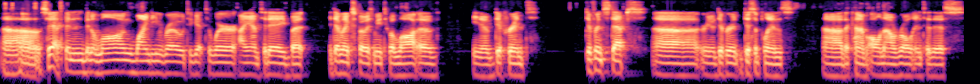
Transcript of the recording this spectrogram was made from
Uh, so yeah, it's been been a long, winding road to get to where I am today, but it definitely exposed me to a lot of you know different different steps uh, or you know different disciplines uh, that kind of all now roll into this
